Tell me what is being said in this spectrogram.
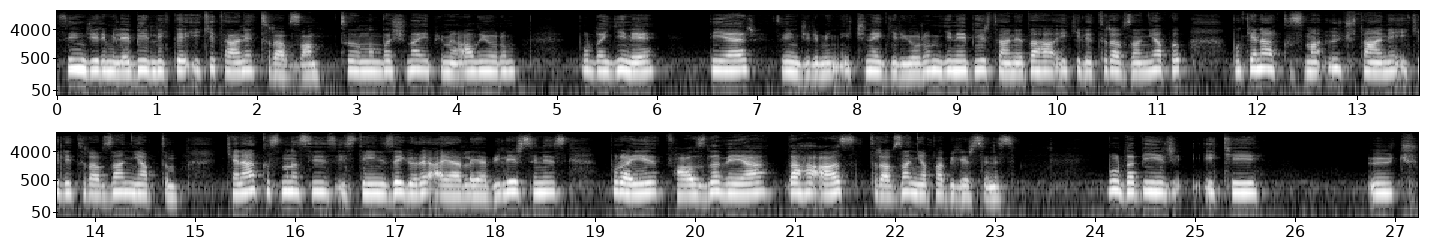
Zincirim ile birlikte iki tane trabzan. Tığımın başına ipimi alıyorum. Burada yine diğer zincirimin içine giriyorum. Yine bir tane daha ikili trabzan yapıp bu kenar kısma 3 tane ikili trabzan yaptım. Kenar kısmını siz isteğinize göre ayarlayabilirsiniz. Burayı fazla veya daha az trabzan yapabilirsiniz. Burada 1, 2, 3,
